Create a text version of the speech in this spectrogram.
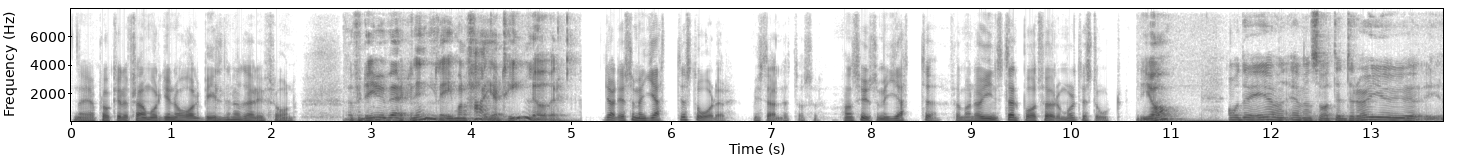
när jag plockade fram originalbilderna därifrån. För det är ju verkligen en grej man hajar till över. Ja, det är som en jätte står där istället. Alltså. Han ser ut som en jätte, för man har inställt på att föremålet är stort. Ja. Och det är även så att det dröjer ju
